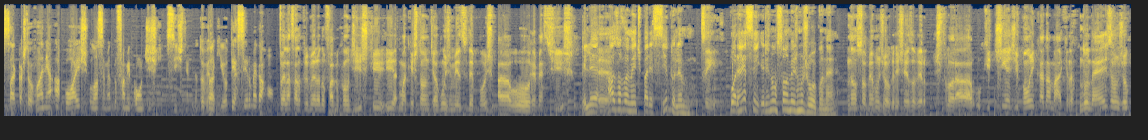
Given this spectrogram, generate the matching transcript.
saga Castlevania após o lançamento do Famicom Disk System. Eu tô vendo Ah. aqui. É o terceiro Mega ROM. Foi lançado primeiro no Famicom Disc e uma questão de alguns meses depois para o MSX. Ele é, É. razoavelmente parecido, né? Sim, Porém, assim, eles não são o mesmo jogo, né? não só o mesmo jogo, eles resolveram explorar o que tinha de bom em cada máquina. No NES é um jogo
